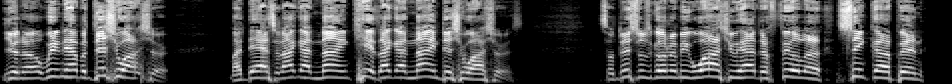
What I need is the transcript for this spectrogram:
You know, we didn't have a dishwasher. My dad said, I got nine kids, I got nine dishwashers. So this was going to be washed. You had to fill a sink up and,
